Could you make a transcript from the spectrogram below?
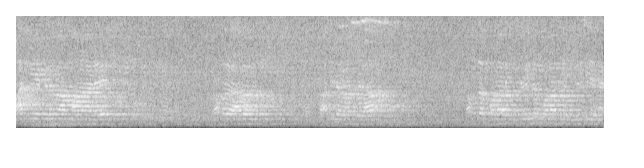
ஆசிரிய திருவிழாம் மாநாடு தமிழ் அவர் சான்றிதழ் விழா தமிழ போராட்டம் சிறிய போராட்டம் இறுதி என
